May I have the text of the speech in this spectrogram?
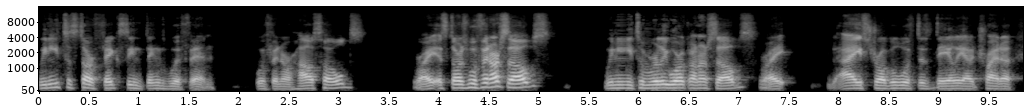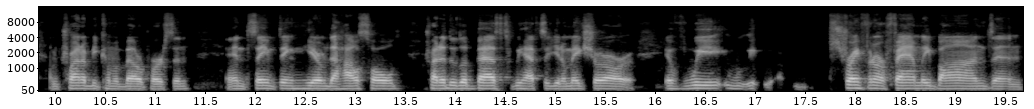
we need to start fixing things within within our households right? It starts within ourselves. We need to really work on ourselves right i struggle with this daily i try to i'm trying to become a better person and same thing here in the household try to do the best we have to you know make sure our if we, we strengthen our family bonds and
